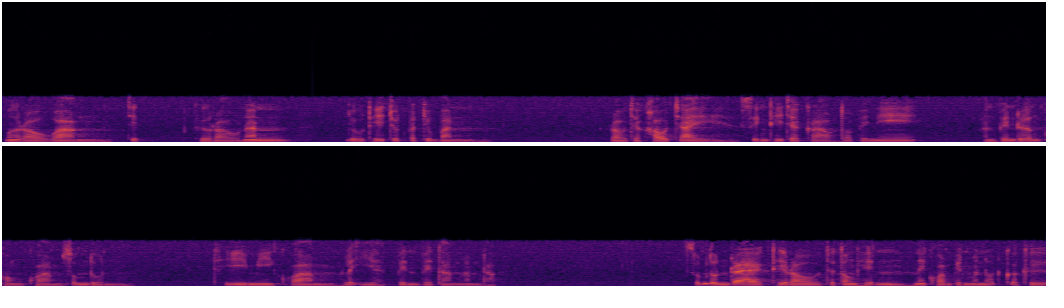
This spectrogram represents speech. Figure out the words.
เมื่อเราวางจิตคือเรานั้น อยู่ที่จุดปัจจุบัน เราจะเข้าใจสิ่งที่จะกล่าวต่อไปนี้ อันเป็นเรื่องของความสมดุล ที่มีความละเอียดเป็นไปตามลำดับ สมดุลแรกที่เราจะต้องเห็นในความเป็นมนุษย์ก็คือ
